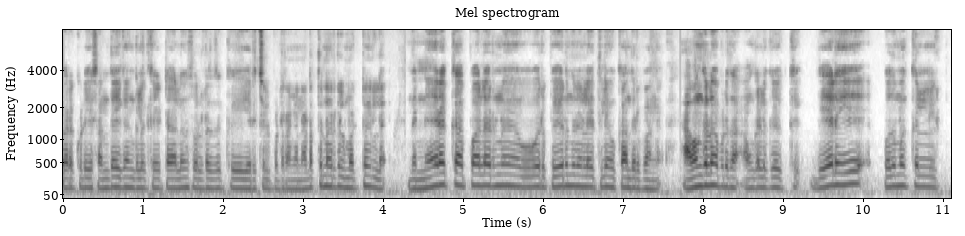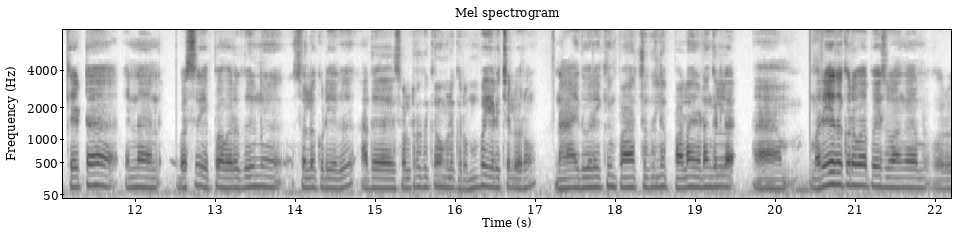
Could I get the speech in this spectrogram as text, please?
வரக்கூடிய சந்தேகங்களை கேட்டாலும் சொல்கிறதுக்கு எரிச்சல் படுறாங்க. நடத்துனர்கள் மட்டும் இல்லை இந்த நேரக்காப்பாளர்னு ஒவ்வொரு பேருந்து நிலையத்திலையும் உட்காந்துருப்பாங்க அவங்களும் அப்படி தான் அவங்களுக்கு வேலையே பொதுமக்கள் கேட்டால் என்ன பஸ்ஸு எப்போ வருதுன்னு சொல்லக்கூடியது. அதை சொல்கிறதுக்கு அவங்களுக்கு ரொம்ப எரிச்சல் வரும். நான் இது வரைக்கும் பார்த்ததில் பல இடங்களில் மரியாதை குறைவாக பேசுவாங்க ஒரு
